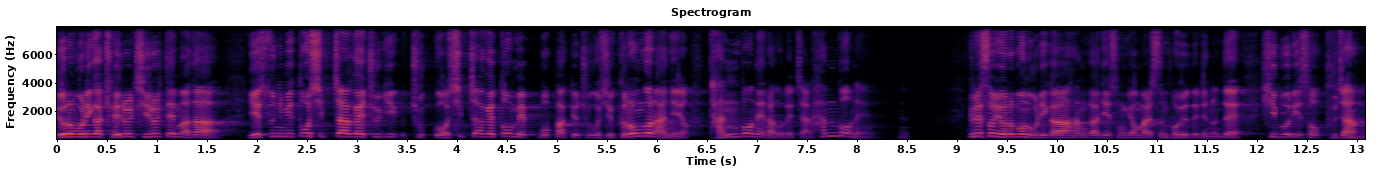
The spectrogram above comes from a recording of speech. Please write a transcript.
여러분 우리가 죄를 지을 때마다 예수님이 또 십자가에 죽이, 죽고 십자가에 또 못 박혀 죽으시고 그런 건 아니에요. 단번에라고 그랬잖아요. 한 번에. 그래서 여러분 우리가 한 가지 성경 말씀 보여드리는데 히브리서 9장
